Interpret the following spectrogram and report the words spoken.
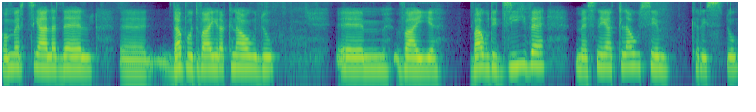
komerciāla dēļ, dabūt vairāk naudu, vai baudīt dzīve, mēs neatļausim Kristu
